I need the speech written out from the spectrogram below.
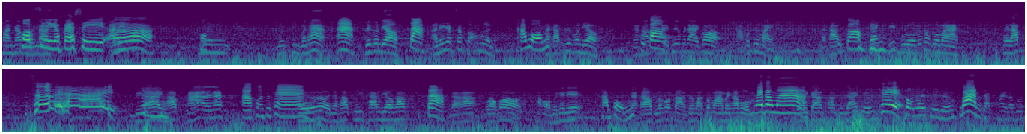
2,000 ครับหผกมนะ สี่กับแปดสี่อันเอนี้ อหมื่นหมื่นสี่พันห้าอะซื้อคนเดียว จ้ะอันนี้ยักสักสองหมื่นครับผม นะครับ ซื้อคนเดียวนะคถูรับกต้อง ใครซื้อไม่ได้ก็หาคนซื้อใหม่ นะครับถูกต้อง แบงค์ดิสบูโรไม่ต้องโทรมา ไม่รับซื้อไม่ได้ ซื้อได้ครับหาอะไรนะหาคนสแทนเออนะครับมีทางเดียวครับจ้ะนะฮะเราก็ทางออกมีแค่นี้ครับผมนะครับแล้วก็ต่างจังหวัดต้องมาไหมครับผมไม่ต้องมาบริการทำถึงได้ถึงที่ต้องเลยถึงบ้านจัดให้ระเบิด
